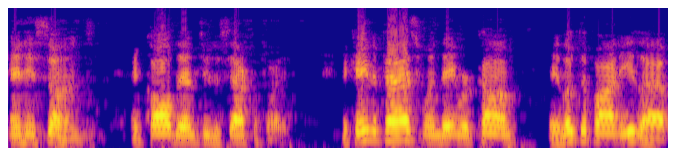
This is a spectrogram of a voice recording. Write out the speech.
and his sons, and called them to the sacrifice. It came to pass when they were come, they looked upon Eliab,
